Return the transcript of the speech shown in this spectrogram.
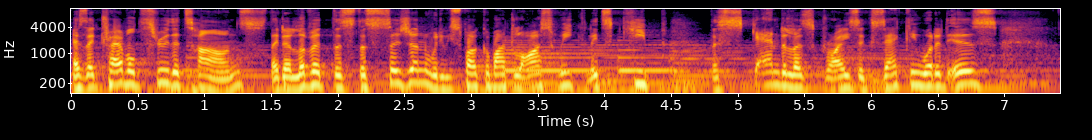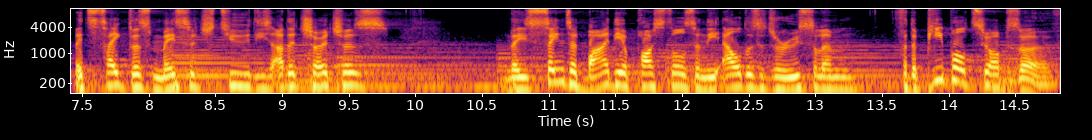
as they traveled through the towns, they delivered this decision, which we spoke about last week. Let's keep the scandalous grace exactly what it is. Let's take this message to these other churches. They sent it by the apostles and the elders of Jerusalem for the people to observe.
